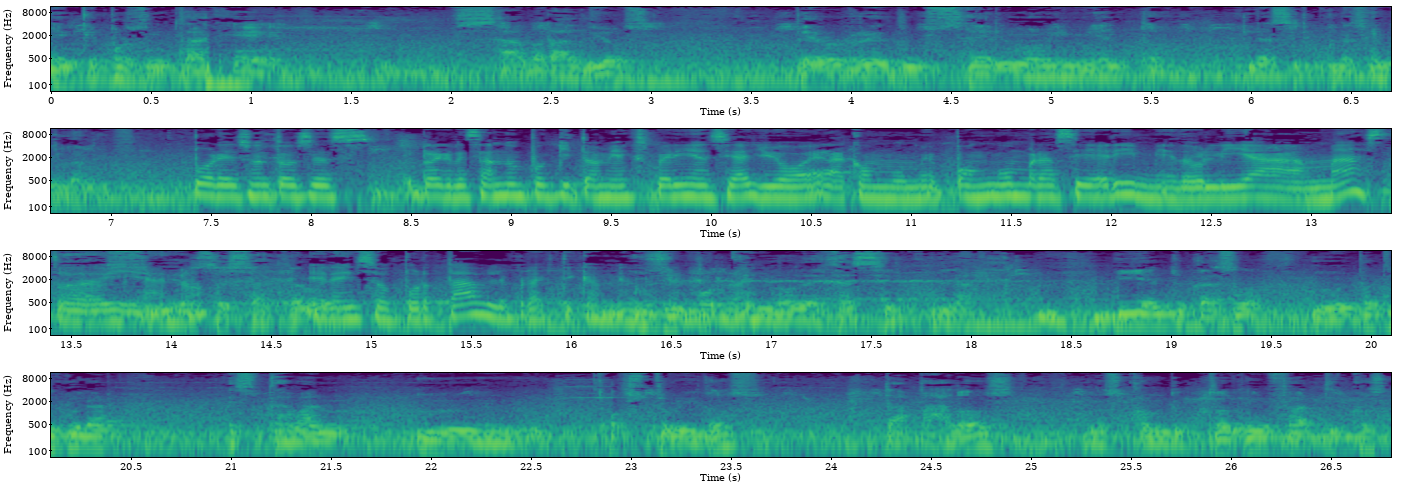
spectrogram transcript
¿En qué porcentaje? Sabrá Dios, pero reduce el movimiento y la circulación de la linfa. Por eso entonces, regresando un poquito a mi experiencia, yo era como me pongo un brasier y me dolía más todavía, Así ¿no? es. Era insoportable prácticamente. Sí, porque no deja circular. Y en tu caso, muy particular, estaban mm, obstruidos, tapados los conductos linfáticos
